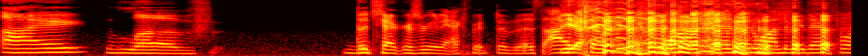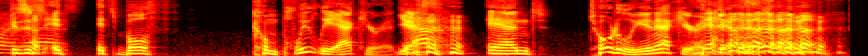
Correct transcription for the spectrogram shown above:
I love the checkers reenactment of this. I Yeah. so want this and want to be there for it. because it's it's it's both completely accurate, Yes. and totally inaccurate. Yes.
